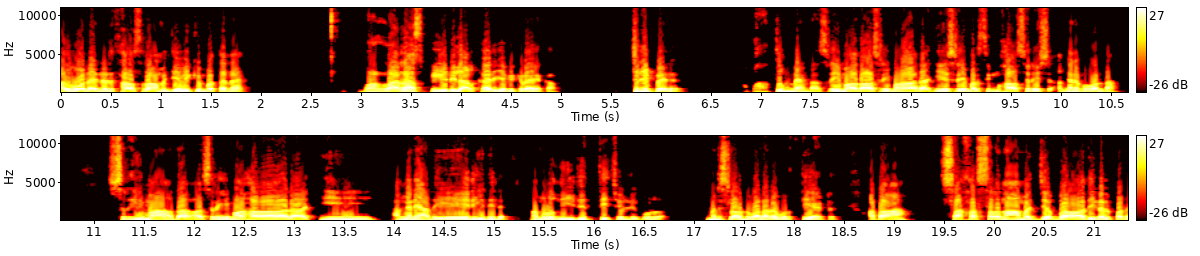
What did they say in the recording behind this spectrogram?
അതുപോലെ തന്നെ സഹസ്രാമം ജപിക്കുമ്പോൾ തന്നെ വളരെ സ്പീഡിൽ ആൾക്കാർ ജപിക്കണേക്കാം. ഒത്തിരി പേര്. അപ്പൊ അതും വേണ്ട. ശ്രീമാതാ ശ്രീ മഹാരാജ്ഞി ശ്രീമൽ സിംഹാസുരേഷ് അങ്ങനെ പോകണ്ട. ശ്രീമാതാ ശ്രീ മഹാരാജ്ഞി അങ്ങനെ അതേ രീതിയിൽ നമ്മളൊന്ന് ഇരുത്തി ചൊല്ലിക്കൊള്ളുക. മനസ്സിലാവുന്നുണ്ട്? വളരെ വൃത്തിയായിട്ട്. അപ്പൊ ആ സഹസ്രനാമ ജപാദികൾ പറ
